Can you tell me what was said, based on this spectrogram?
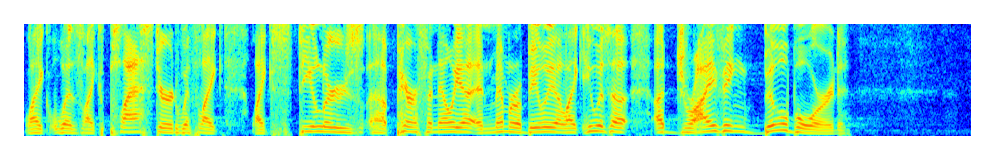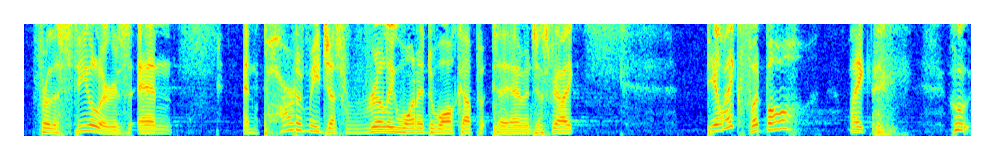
like was like plastered with like like Steelers uh, paraphernalia and memorabilia. Like he was a a driving billboard for the Steelers. And and part of me just really wanted to walk up to him and just be like, "Do you like football? Like, who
